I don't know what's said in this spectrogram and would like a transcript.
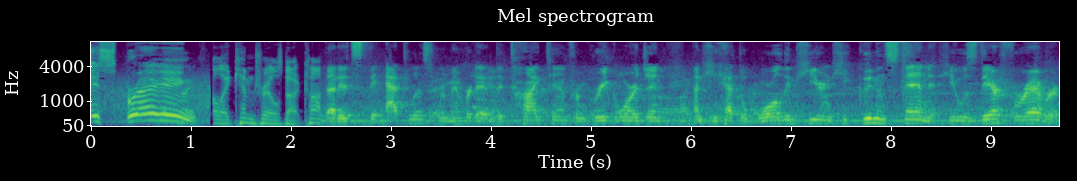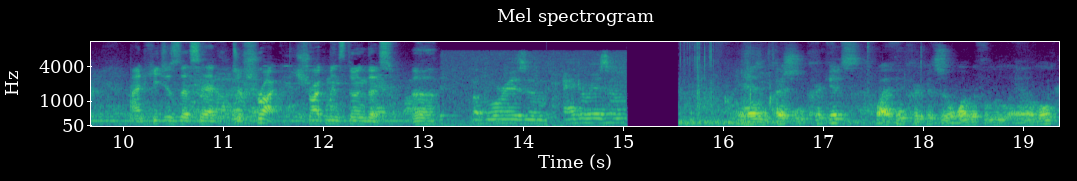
they spraying? like chemtrails.com. That it's the Atlas, remember that the Titan from Greek origin, and he had the world in here, and he couldn't stand it. He was there forever, and he just uh, said, just shrug. Shrug means doing this. Uh. Barbarism, agorism. And question crickets. Well, I think crickets are a wonderful little animal,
